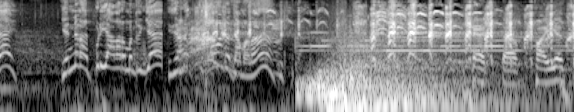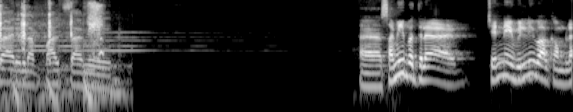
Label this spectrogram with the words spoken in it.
டேய் என்னடா இப்படி வியாபாரம் பண்றீங்க? இது என்ன ஜாமானா? கெட்ட பையன் சார் இந்த பால்சாமி. சமீபத்தில் சென்னை வில்லிவாக்கம்ல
